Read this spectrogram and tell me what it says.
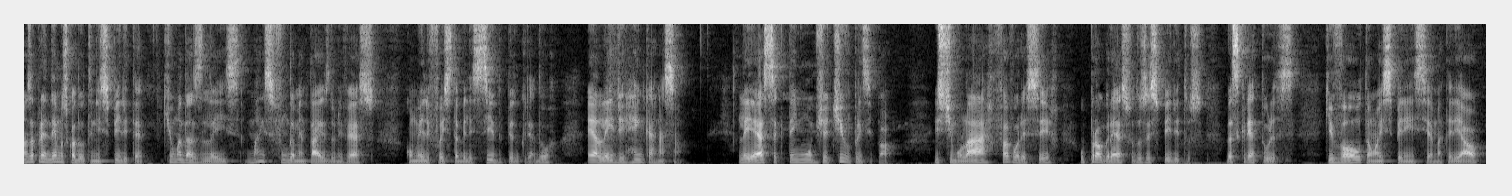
Nós aprendemos com a doutrina espírita que uma das leis mais fundamentais do universo, como ele foi estabelecido pelo Criador, é a lei de reencarnação. Lei essa que tem um objetivo principal: estimular, favorecer o progresso dos espíritos, das criaturas, que voltam à experiência material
